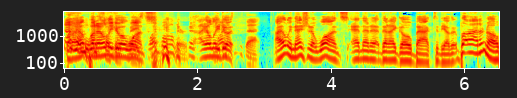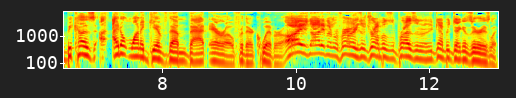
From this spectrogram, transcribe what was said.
But I, but I only do it once. Why bother? I only Why do it. that. I only mention it once, and then then I go back to the other. But I don't know because I, I don't want to give them that arrow for their quiver. Oh, he's not even referring to Trump as the president. He can't be taken seriously.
